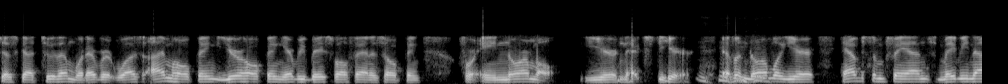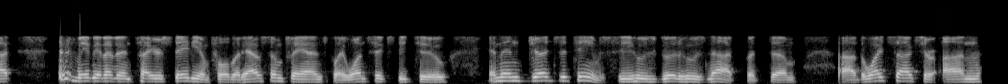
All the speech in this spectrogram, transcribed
just got to them. Whatever it was, I'm hoping, you're hoping, every baseball fan is hoping for a normal year next year. have a normal year. Have some fans. Maybe not. Maybe not an entire stadium full, but have some fans play 162 and then judge the teams, see who's good, who's not. But um, uh, the White Sox are on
